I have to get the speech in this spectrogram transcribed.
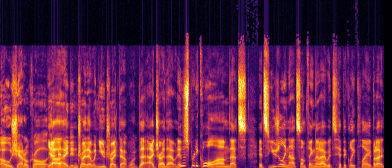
Oh, Shadow Crawl. Yeah, uh, I didn't try that one. You tried that one. That I tried that one. It was pretty cool. Um, that's it's usually not something that I would typically play, but I,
